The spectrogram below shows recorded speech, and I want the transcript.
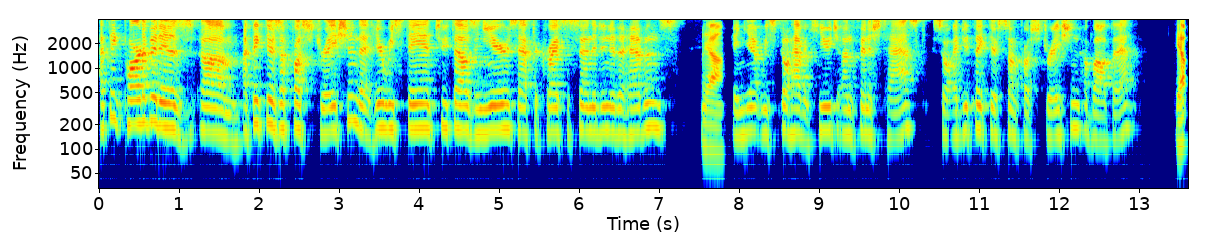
I think part of it is um, I think there's a frustration that here we stand 2,000 years after Christ ascended into the heavens. Yeah. And yet we still have a huge unfinished task. So I do think there's some frustration about that. Yep.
